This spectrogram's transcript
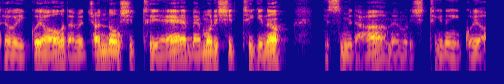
되어 있고요. 그 다음에 전동 시트에 메모리 시트 기능 있습니다. 메모리 시트 기능이 있고요.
